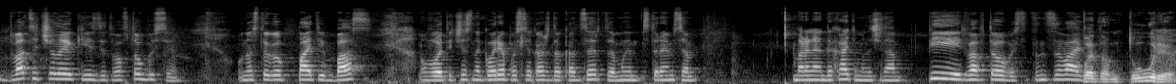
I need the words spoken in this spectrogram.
20 человек ездит в автобусе. У нас такой пати-бас. Вот, и, честно говоря, после каждого концерта мы стараемся морально отдыхать, и мы начинаем петь в автобусе, танцевать. В этом туре,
